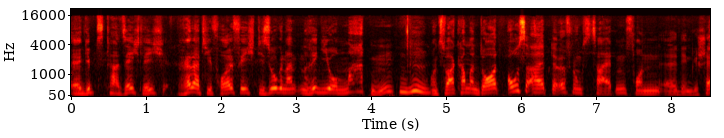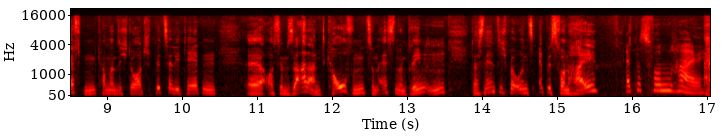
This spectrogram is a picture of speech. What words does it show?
äh, gibt es tatsächlich relativ häufig die sogenannten Regiomaten. Mhm. Und zwar kann man dort außerhalb der Öffnungszeiten von äh, den Geschäften, kann man sich dort Spezialitäten äh, aus dem Saarland kaufen zum Essen und Trinken. Das nennt sich bei uns Eppes von Hai. Etwas von Hi.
